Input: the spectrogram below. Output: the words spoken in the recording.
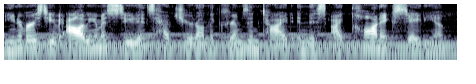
University of Alabama students have cheered on the Crimson Tide in this iconic stadium,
